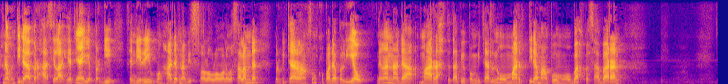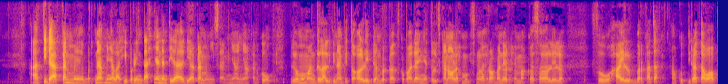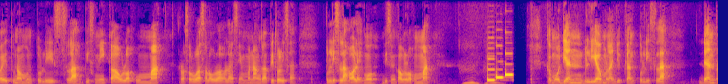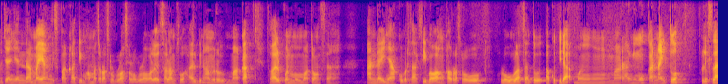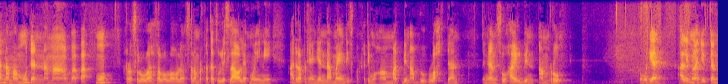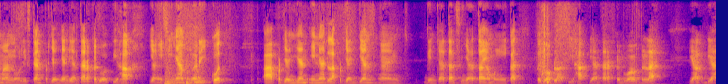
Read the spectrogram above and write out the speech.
Namun tidak berhasil akhirnya ia pergi sendiri menghadap Nabi Shallallahu Alaihi Wasallam dan berbicara langsung kepada beliau dengan nada marah tetapi pembicaraan Umar tidak mampu mengubah kesabaran uh, tidak akan pernah menyalahi perintahnya dan tidak dia akan menyia-nyiakanku. Beliau memanggil Ali bin Abi Thalib dan berkata kepadanya, tuliskan olehmu Bismillahirrahmanirrahim. Maka Salil Suhail berkata, aku tidak tahu apa itu, namun tulislah Bismika Allahumma. Rasulullah Shallallahu Alaihi Wasallam menanggapi tulisan tulislah olehmu Bismillahirrahmanirrahim. Kemudian beliau melanjutkan tulislah dan perjanjian damai yang disepakati Muhammad Rasulullah SAW Suhail bin Amr maka Suhail pun memotong seandainya aku bersaksi bahwa engkau Rasulullah tentu aku tidak memerangimu karena itu tulislah namamu dan nama bapakmu Rasulullah SAW berkata tulislah olehmu ini adalah perjanjian damai yang disepakati Muhammad bin Abdullah dan dengan Suhail bin Amru. Kemudian Ali melanjutkan menuliskan perjanjian di antara kedua pihak yang isinya berikut. A. Perjanjian ini adalah perjanjian gencatan senjata yang mengikat kedua belah pihak di antara kedua belah pihak di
